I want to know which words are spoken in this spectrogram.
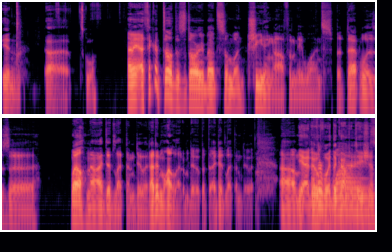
in uh, school? I mean, I think I told the story about someone cheating off of me once, but that was uh well, no, I did let them do it. I didn't want to let them do it, but I did let them do it. Um, Yeah, to avoid the confrontation.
